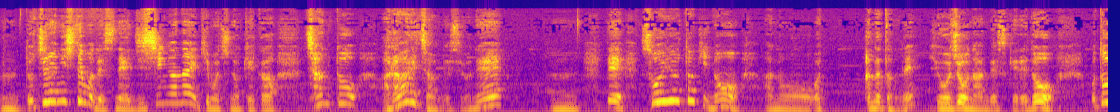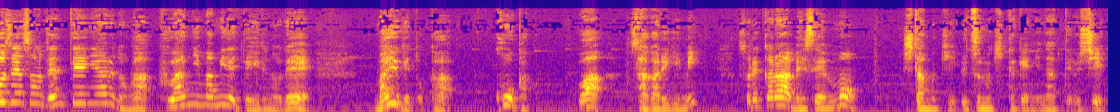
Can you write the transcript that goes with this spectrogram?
うん、どちらにしてもですね自信がない気持ちの結果がちゃんと現れちゃうんですよね。うん、でそういう時のあのあなたのね表情なんですけれど当然その前提にあるのが不安にまみれているので眉毛とか口角は下がり気味それから目線も下向きうつむき加減になってるし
